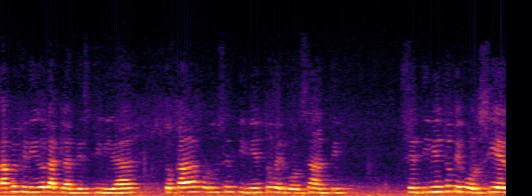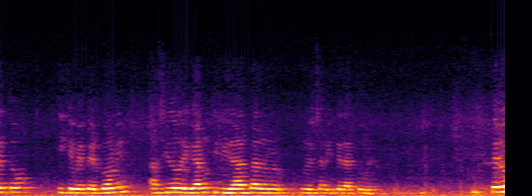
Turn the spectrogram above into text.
ha preferido la clandestinidad tocada por un sentimiento vergonzante, sentimiento que por cierto, y que me perdonen, ha sido de gran utilidad para nuestra literatura. Pero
